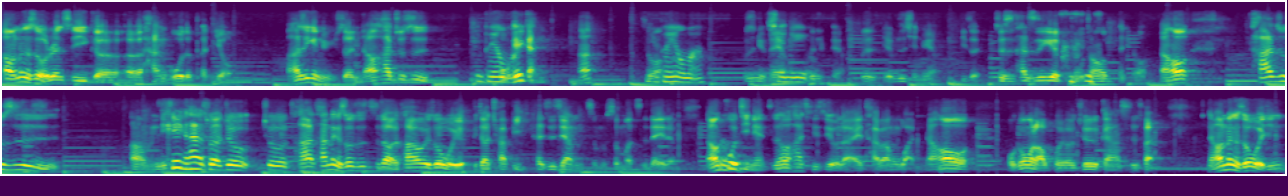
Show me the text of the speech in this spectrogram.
哦，那个时候我认识一个呃韩国的朋友，她是一个女生，然后她就是女朋友，我可以感啊，女朋友吗？不是女朋友，不是女朋友，不是也不是前女友，闭嘴，就是她是一个普通的朋友，然后她就是嗯，你可以看得出来，就就她她那个时候就知道，她会说我比较 chubby 还是这样什么什么之类的，然后过几年之后，她其实有来台湾玩，然后我跟我老婆有就是跟她吃饭，然后那个时候我已经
